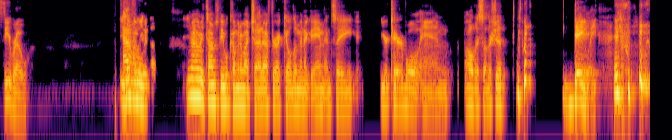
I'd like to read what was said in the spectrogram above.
zero. You know, how many, you know how many times people come into my chat after I kill them in a game and say, you're terrible and all this other shit daily. you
